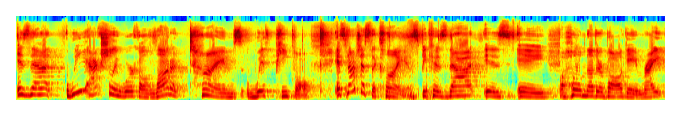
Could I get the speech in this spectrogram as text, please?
is that we actually work a lot of times with people. It's not just the clients because that is a, a whole nother ball game, right?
